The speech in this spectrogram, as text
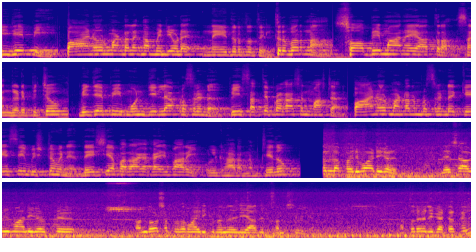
ബി ജെ പി പാനൂർ മണ്ഡലം കമ്മിറ്റിയുടെ നേതൃത്വത്തിൽ ത്രിവർണ സ്വാഭിമാന യാത്ര സംഘടിപ്പിച്ചു. ബി ജെ പി മുൻ ജില്ലാ president P Sathyaprakashan master Panoor മണ്ഡലം പ്രസിഡന്റ് കെ സി വിഷ്ണുവിന് ദേശീയ പതാക കൈമാറി ഉദ്ഘാടനം ചെയ്തു. പരിപാടികൾ ദേശാഭിമാനികൾക്ക് സന്തോഷപ്രദമായിരിക്കുമെന്നതിൽ യാതൊരു സംശയമില്ല അത്തരമൊരു ഘട്ടത്തിൽ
